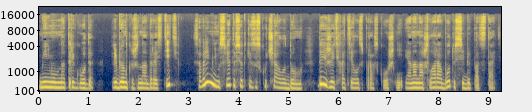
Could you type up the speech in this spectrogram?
минимум на 3 года. Ребенка же надо растить, со временем Света все-таки заскучала дома, да и жить хотелось проскошней, и она нашла работу себе под стать.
